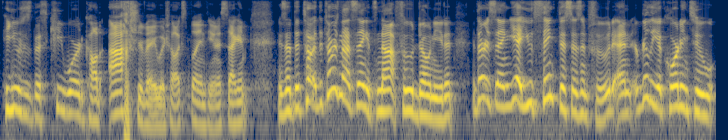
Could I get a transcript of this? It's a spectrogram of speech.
he uses this key word called achsheve, which I'll explain to you in a second, is that the, Torah, the Torah is not saying it's not food, don't eat it. The Torah is saying, yeah, you think this isn't food, and really according to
